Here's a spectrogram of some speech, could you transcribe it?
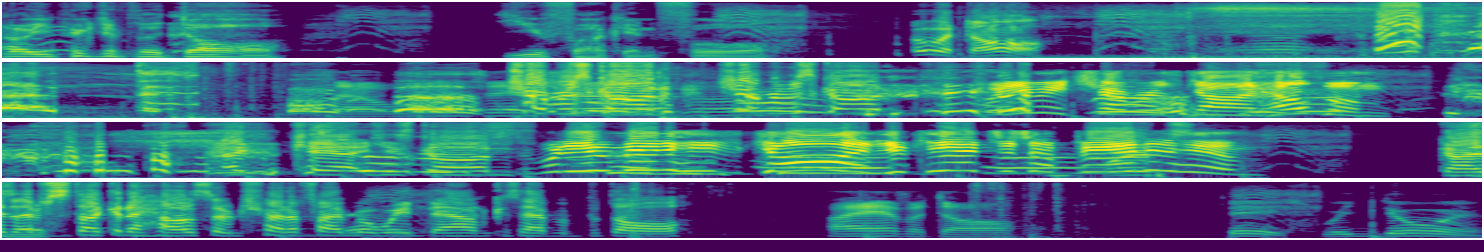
oh, you picked up the doll. You fucking fool. Oh, a doll. So was it Trevor's gone. Trevor's gone. What do you mean Trevor's gone? Help him. I can't. He's gone. What do you mean he's gone? You can't just abandon him. Guys, I'm stuck in a house. I'm trying to find my way down because I have a doll. I have a doll. Bitch, what are you doing?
